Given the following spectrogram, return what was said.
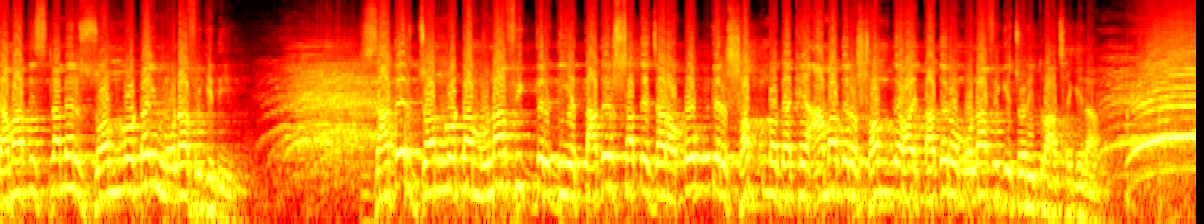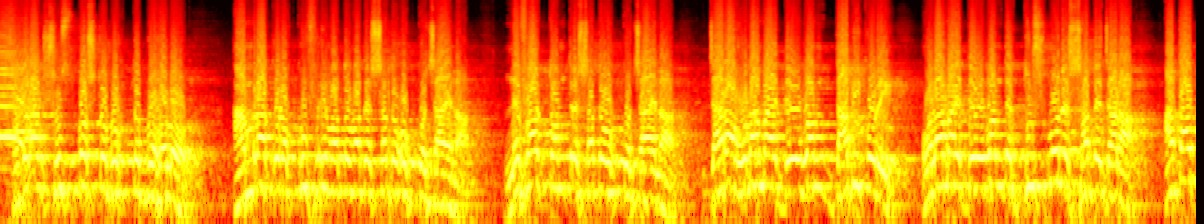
জামাত ইসলামের জন্মটাই মুনাফিকি দিয়ে। যাদের জন্মটা মুনাফিকদের দিয়ে, তাদের সাথে যারা ঐক্যের স্বপ্ন দেখে আমাদেরও সন্দেহ হয়, তাদেরও মুনাফিকি চরিত্র আছে কিনা? সুতরাং সুস্পষ্ট বক্তব্য হলো, আমরা কোনো কুফরি মতবাদের সাথে ঐক্য চাই না নেফাক তন্ত্রের সাথে ঐক্য চায় না। যারা ওলামায় দেওবন্দ দাবি করে, ওলামায় দেওবন্দের দুশ্মনের সাথে যারা আতাত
